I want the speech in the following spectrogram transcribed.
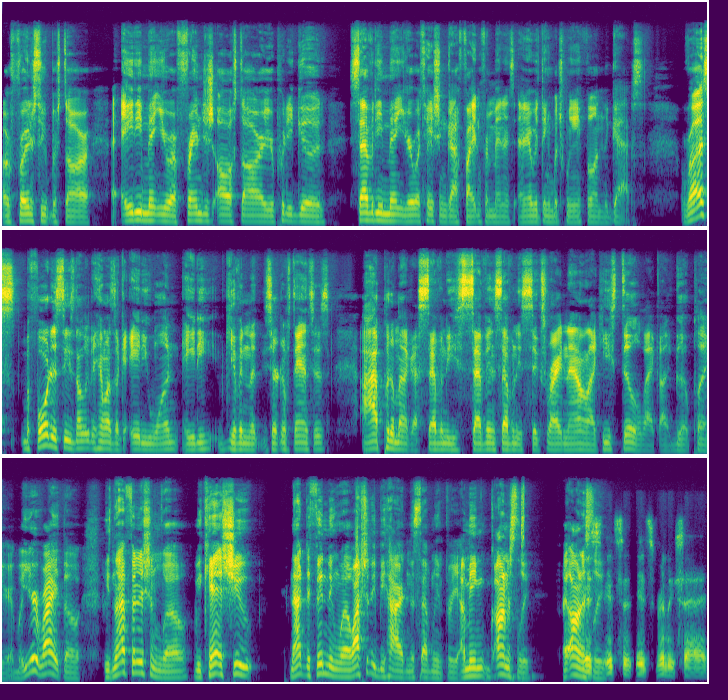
or fringe superstar. A 80 meant you're a fringish all star. You're pretty good. 70 meant you're a rotation guy fighting for minutes and everything between filling the gaps. Russ, before this season, I looked at him as like an 81, 80, given the circumstances. I put him at like a 77, 76 right now. Like he's still like a good player. But you're right though. He's not finishing well. We can't shoot. Not defending well. Why should he be higher than the 73? I mean, honestly. Like honestly. it's it's, a, it's really sad.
